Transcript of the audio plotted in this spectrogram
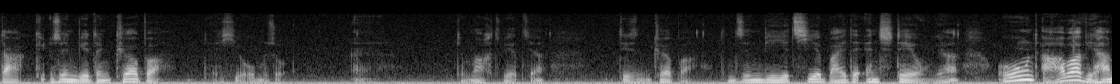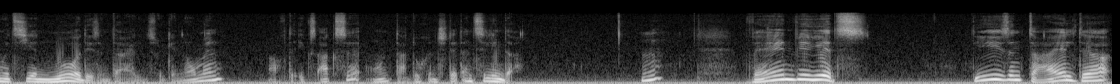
Da sehen wir den Körper, der hier oben so äh, gemacht wird, ja, diesen Körper. Den sehen wir jetzt hier bei der Entstehung, ja. Und aber wir haben jetzt hier nur diesen Teil so genommen auf der x-Achse und dadurch entsteht ein Zylinder. Hm? Wenn wir jetzt diesen Teil der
